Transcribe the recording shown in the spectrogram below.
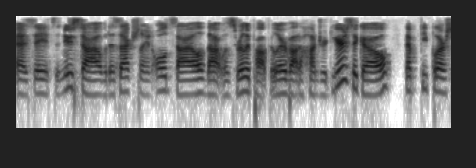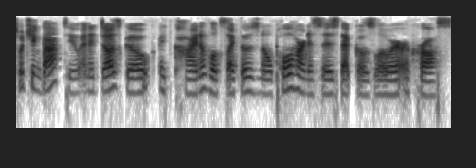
I say it's a new style, but it's actually an old style that was really popular about a hundred years ago that people are switching back to. And it does go, it kind of looks like those no pull harnesses that goes lower across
